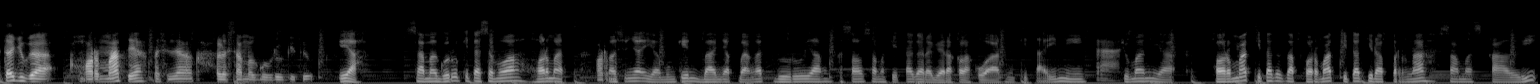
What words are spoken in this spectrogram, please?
kita juga hormat ya maksudnya kalau sama guru gitu Sama guru kita semua hormat. Hormat. Maksudnya ya mungkin banyak banget guru yang kesal sama kita gara-gara kelakuan kita ini. Nah, Cuman ya hormat kita tetap hormat. Kita tidak pernah sama sekali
